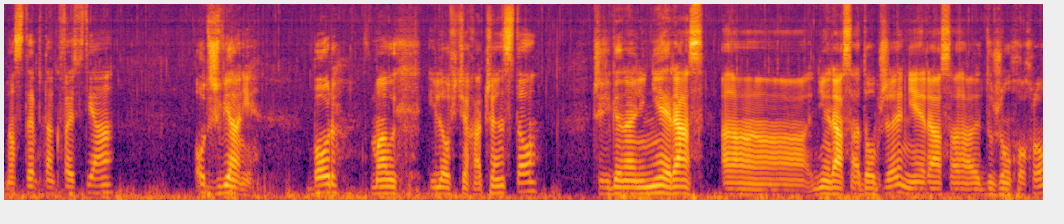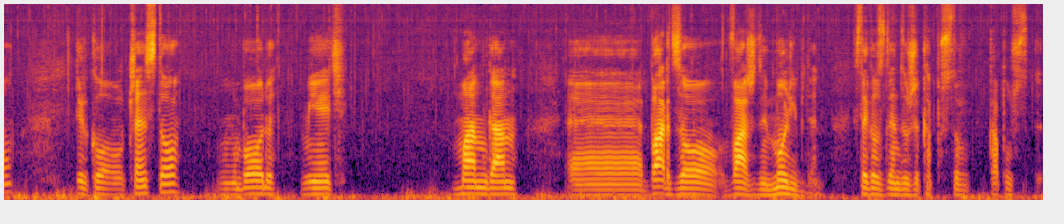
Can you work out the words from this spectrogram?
Następna kwestia odżywianie. Bor w małych ilościach, a często, czyli generalnie nie raz, a, nie raz, a dobrze, nie raz, a dużą chochlą, tylko często. Bor, miedź, mangan, e, bardzo ważny molibden. Z tego względu, że kapusto, kapust,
